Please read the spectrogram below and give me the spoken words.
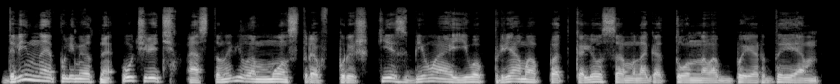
Длинная пулеметная очередь остановила монстра в прыжке, сбивая его прямо под колеса многотонного БРДМ.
